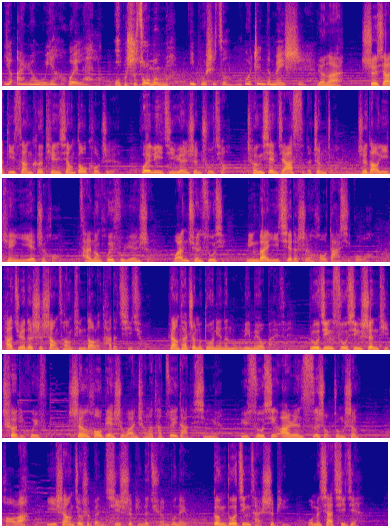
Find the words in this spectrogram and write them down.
又安然无恙回来了。我不是做梦吗？你不是做梦，我真的没事。原来吃下第三颗天香豆蔻之人，会立即元神出窍，呈现假死的症状，直到一天一夜之后才能恢复元神，完全苏醒。明白一切的神猴大喜过望，他觉得是上苍听到了他的祈求，让他这么多年的努力没有白费。如今素心身体彻底恢复，神猴便是完成了他最大的心愿，与素心二人厮守终生。好了，以上就是本期视频的全部内容，更多精彩视频，我们下期见。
